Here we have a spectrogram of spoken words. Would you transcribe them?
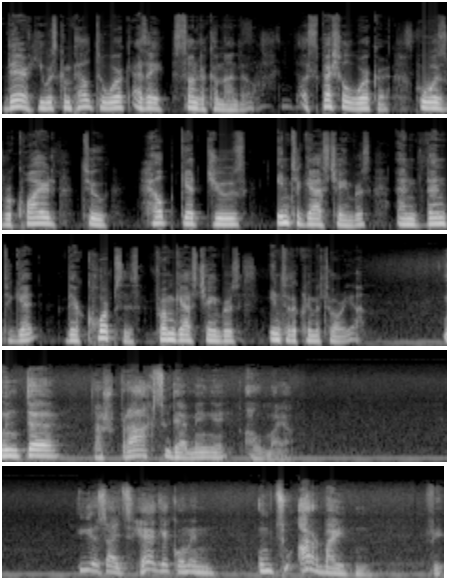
There, he was compelled to work as a Sonderkommando, a special worker who was required to help get Jews into gas chambers and then to get their corpses from gas chambers into the crematoria. Und äh, da sprach zu der Menge Aumeier. Ihr seid hergekommen, um zu arbeiten, wie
